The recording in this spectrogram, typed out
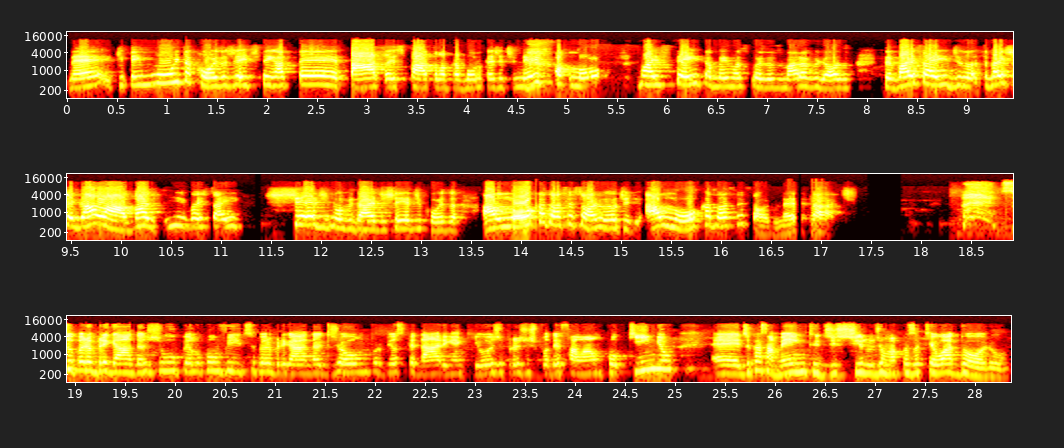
né? Que tem muita coisa, gente, tem até taça, espátula para bolo que a gente nem falou, mas tem também umas coisas maravilhosas. Você vai sair de lá, você vai chegar lá vazio, vai sair cheia de novidade, cheia de coisa. A louca do acessório, eu diria, a louca do acessório, né, Tati? Super obrigada, Ju, pelo convite. Super obrigada, John, por me hospedarem aqui hoje para a gente poder falar um pouquinho é, de casamento e de estilo, de uma coisa que eu adoro.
